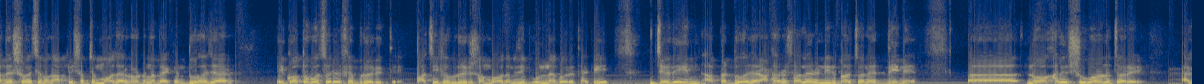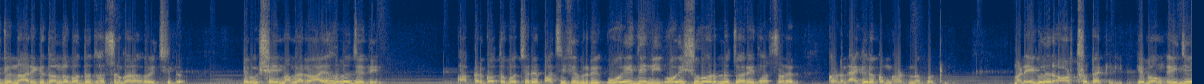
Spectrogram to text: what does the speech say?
আদেশ হয়েছে এবং আপনি সবচেয়ে মজার ঘটনা দেখেন দু এই গত বছরের ফেব্রুয়ারিতে, পাঁচই ফেব্রুয়ারি সম্ভবত, আমি যদি ভুল না করে থাকি, যেদিন আপনার দু হাজার আঠারো সালের নির্বাচনের দিনে নোয়াখালীর সুবর্ণচরে একজন নারীকে দলবদ্ধ ধর্ষণ করা হয়েছিল, এবং সেই মামলার রায় হলো যেদিন, আপনার গত বছরের পাঁচই ফেব্রুয়ারি, ওই দিনই, ওই সুবর্ণচরে ধর্ষণের ঘটনা, একই রকম ঘটনা ঘটলো। মানে এগুলোর অর্থটা কি? এবং এই যে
